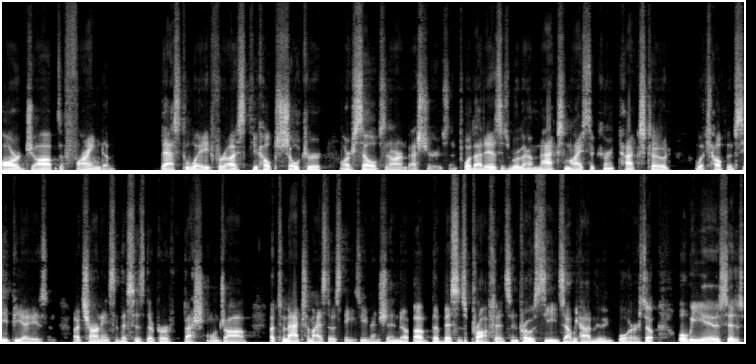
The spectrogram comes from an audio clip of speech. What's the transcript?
our job to find the best way for us to help shelter ourselves and our investors. And what that is, is we're going to maximize the current tax code with help of CPAs and attorneys. And this is their professional job. But to maximize those things you mentioned of, of the business profits and proceeds that we have moving forward. So what we use is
